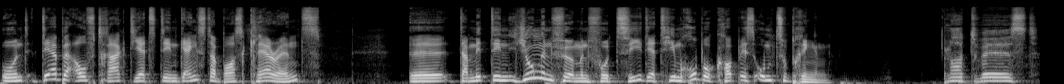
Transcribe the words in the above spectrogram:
Und der beauftragt jetzt den Gangsterboss Clarence, äh, damit den jungen Firmenfuzzi, der Team Robocop ist, umzubringen. Plot Twist.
